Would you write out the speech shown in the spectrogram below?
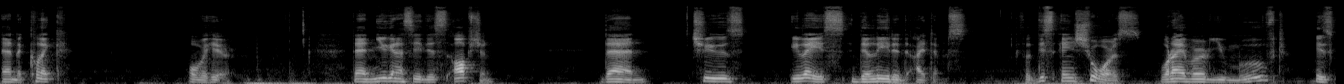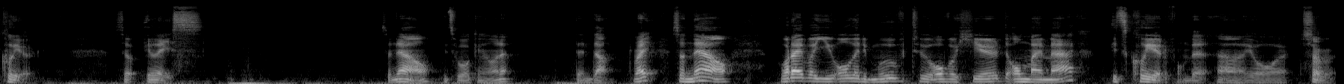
and click over here. Then you're gonna see this option. Then choose erase deleted items. So this ensures whatever you moved is cleared. So erase. So now it's working on it. Then done, right? So now whatever you already moved to over here on my Mac, it's cleared from the uh, your server.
